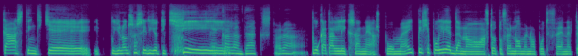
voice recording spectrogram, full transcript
casting και που γινόντουσαν σε ιδιωτική. Ε, καλά, εντάξει, τώρα. Που καταλήξανε, ας πούμε. Υπήρχε πολύ έντονο αυτό το φαινόμενο από ό,τι φαίνεται.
